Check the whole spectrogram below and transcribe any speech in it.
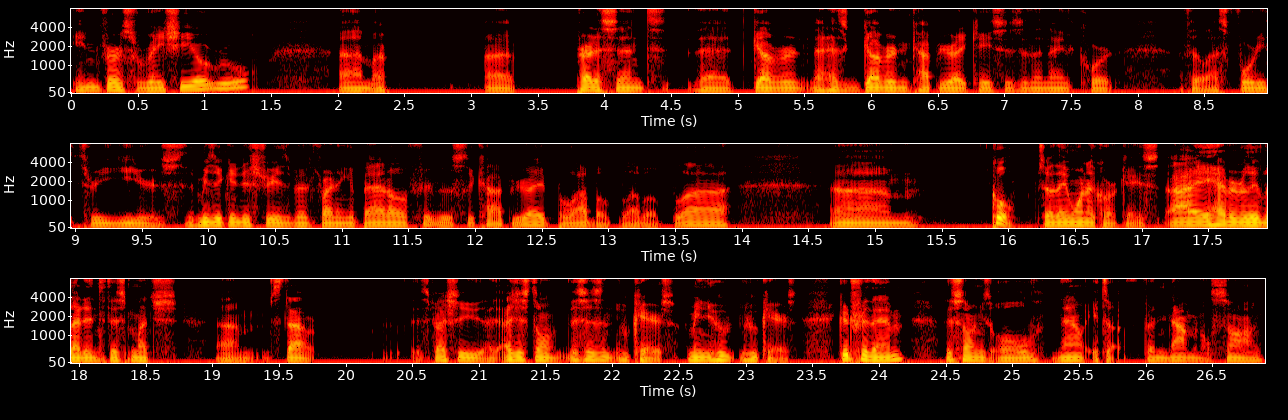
inverse ratio rule, um, a, a precedent that govern that has governed copyright cases in the Ninth Court for the last 43 years. The music industry has been fighting a battle, frivolously copyright, blah, blah, blah, blah, blah. Um, cool. So they won a court case. I haven't really let into this much. Um, it's not, especially, I just don't, this isn't, who cares? I mean, who, who cares? Good for them. This song is old. Now it's a phenomenal song.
